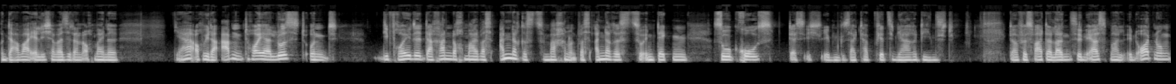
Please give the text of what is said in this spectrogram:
Und da war ehrlicherweise dann auch meine, ja, auch wieder Abenteuerlust und die Freude daran, nochmal was anderes zu machen und was anderes zu entdecken, so groß, dass ich eben gesagt habe, 14 Jahre Dienst da fürs Vaterland sind erstmal in Ordnung.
